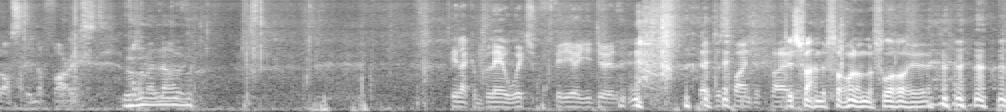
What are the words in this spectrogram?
Lost in the forest. Mm-hmm. All alone. Be like a Blair Witch video you do it. They'll just find your phone. Just found the phone on the floor, yeah.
